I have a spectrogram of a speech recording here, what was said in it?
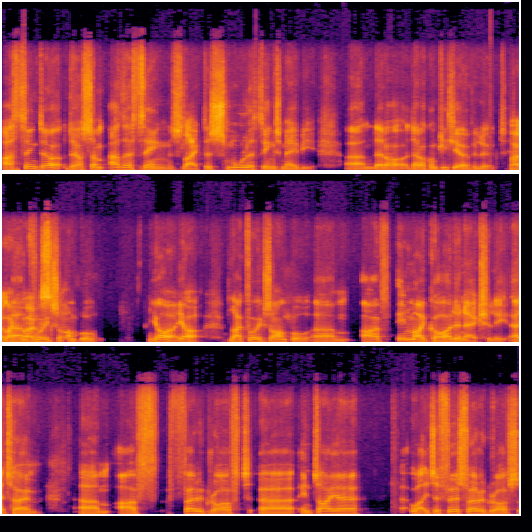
I think there there are some other things like the smaller things maybe um, that are that are completely overlooked. Like like um, for example, yeah, yeah. Like for example, um, I've in my garden actually at home, um, I've photographed uh, entire. Well, it's the first photographs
